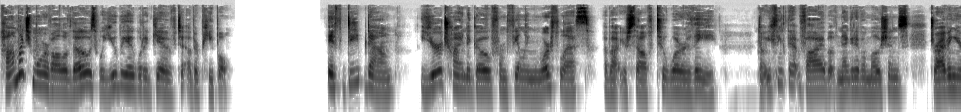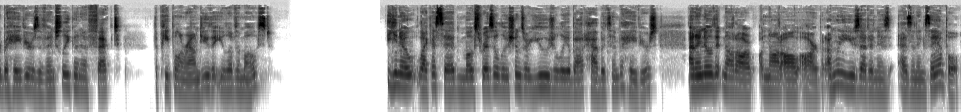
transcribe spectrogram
how much more of all of those will you be able to give to other people? If deep down you're trying to go from feeling worthless about yourself to worthy, don't you think that vibe of negative emotions driving your behavior is eventually going to affect the people around you that you love the most? You know, like I said, most resolutions are usually about habits and behaviors. And I know that not all not all are, but I'm going to use that as, as an example.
